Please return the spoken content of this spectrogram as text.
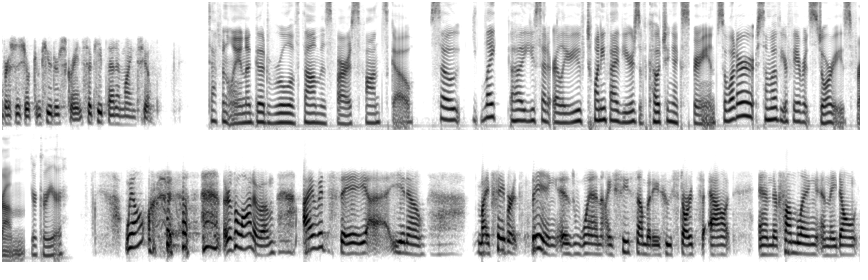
versus your computer screen. So keep that in mind too. Definitely, and a good rule of thumb as far as fonts go. So, like uh, you said earlier, you have 25 years of coaching experience. So, what are some of your favorite stories from your career? Well, there's a lot of them. I would say, uh, you know, my favorite thing is when I see somebody who starts out and they're fumbling and they don't,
